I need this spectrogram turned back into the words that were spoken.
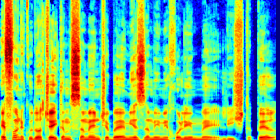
איפה הנקודות שהיית מסמן שבהם יזמים יכולים uh, להשתפר?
